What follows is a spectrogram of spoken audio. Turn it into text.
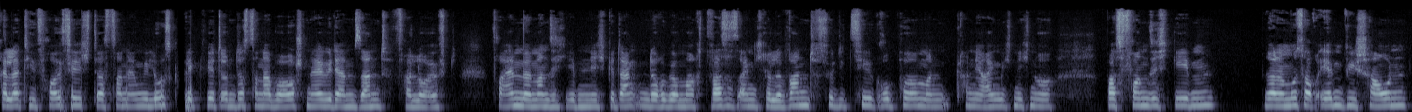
relativ häufig, dass dann irgendwie losgelegt wird und das dann aber auch schnell wieder im Sand verläuft. Vor allem, wenn man sich eben nicht Gedanken darüber macht, was ist eigentlich relevant für die Zielgruppe. Man kann ja eigentlich nicht nur was von sich geben, sondern muss auch irgendwie schauen,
